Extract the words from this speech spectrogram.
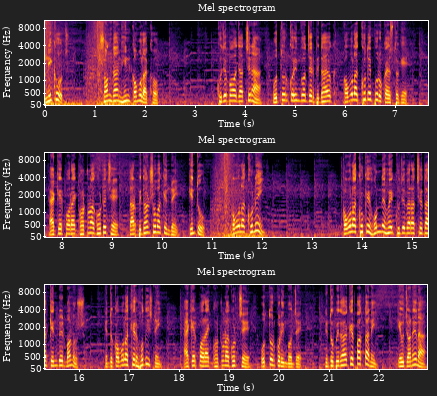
নিখোঁজ। সন্ধানহীন কমলাক্ষ। খুঁজে পাওয়া যাচ্ছে না উত্তর করিমগঞ্জের বিধায়ক কমলাক্ষ দে পুরকায়স্থকে। একের পর এক ঘটনা ঘটেছে তার বিধানসভা কেন্দ্রেই। কিন্তু কমলাক্ষ নেই। কমলাক্ষকে হন্যে হয়ে খুঁজে বেড়াচ্ছে তার কেন্দ্রের মানুষ। কিন্তু কমলাক্ষের হদিশ নেই। একের পর এক ঘটনা ঘটছে উত্তর করিমগঞ্জে। কিন্তু বিধায়কের পাত্তা নেই। কেউ জানে না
